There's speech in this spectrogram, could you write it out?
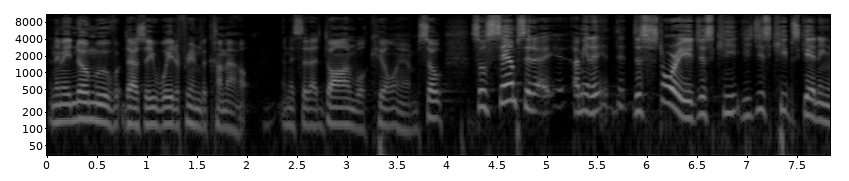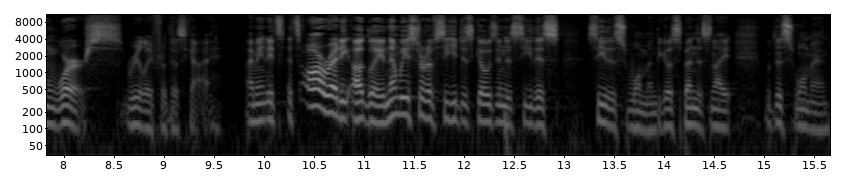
And they made no move as they waited for him to come out. And they said, at dawn we'll kill him. So, so Samson, I, I mean, the story, it just, keep, it just keeps getting worse, really, for this guy. I mean, it's, it's already ugly. And then we sort of see he just goes in to see this, see this woman, to go spend this night with this woman.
